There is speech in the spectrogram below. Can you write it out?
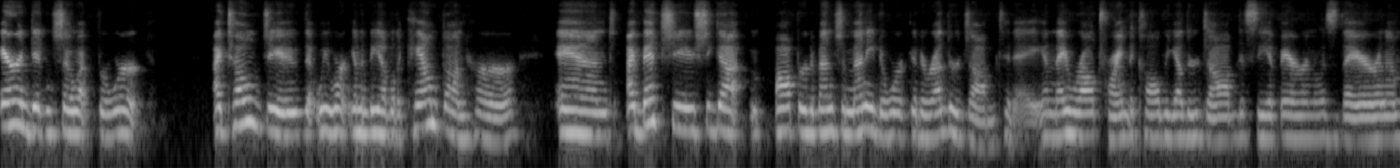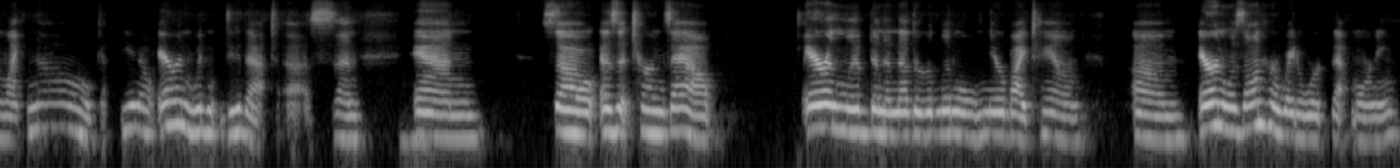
Erin didn't show up for work. I told you that we weren't going to be able to count on her. And I bet you she got offered a bunch of money to work at her other job today. And they were all trying to call the other job to see if Erin was there. And I'm like, no, you know, Erin wouldn't do that to us. And and so as it turns out, Erin lived in another little nearby town. Um, Erin was on her way to work that morning,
